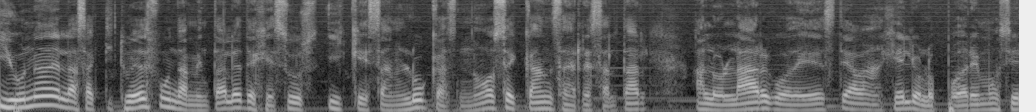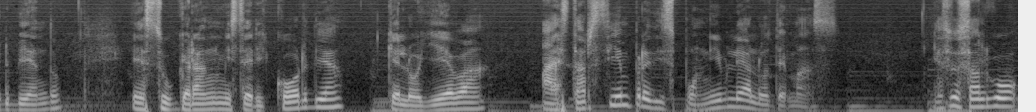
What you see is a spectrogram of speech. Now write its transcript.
Y una de las actitudes fundamentales de Jesús y que San Lucas no se cansa de resaltar a lo largo de este Evangelio, lo podremos ir viendo, es su gran misericordia que lo lleva a estar siempre disponible a los demás. Eso es algo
